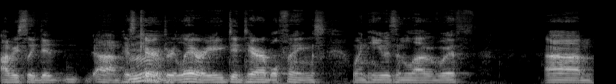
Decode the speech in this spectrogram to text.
obviously did um, his character Larry did terrible things when he was in love with um,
